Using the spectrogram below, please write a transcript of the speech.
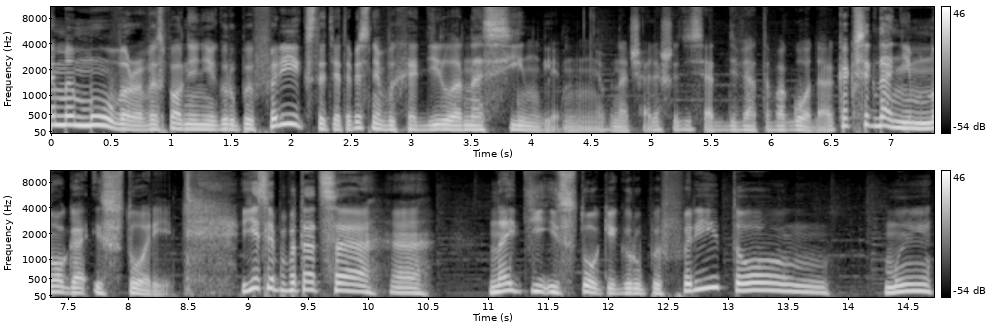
I'm a Mover в исполнении группы Free. Кстати, эта песня выходила на сингле в начале 69 года. Как всегда, немного истории. Если попытаться э, найти истоки группы Free, то мы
